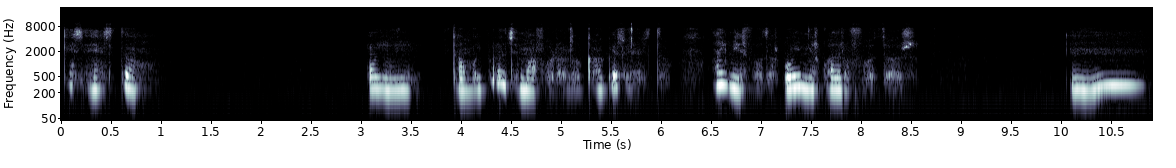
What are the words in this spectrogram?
¿Qué es esto? Uy, uy. Que voy por el semáforo, loca. ¿Qué es esto? Ay, mis fotos. Uy, mis cuadros fotos. Mm.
